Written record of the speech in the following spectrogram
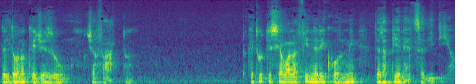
del dono che Gesù ci ha fatto. Perché tutti siamo alla fine ricolmi della pienezza di Dio.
